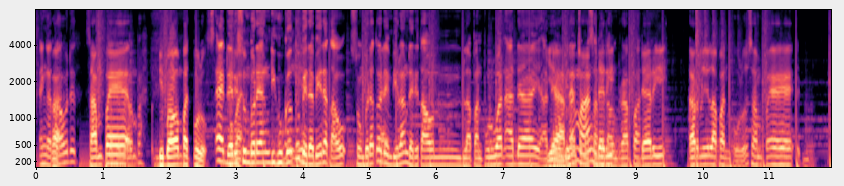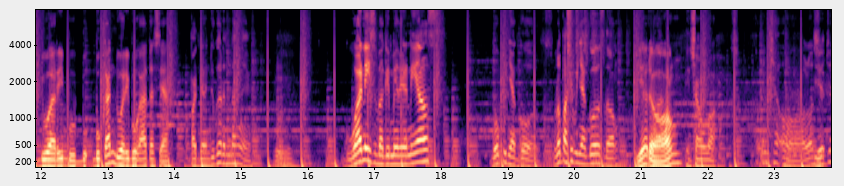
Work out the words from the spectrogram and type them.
Eh enggak Nggak. tahu deh. sampai di bawah 40. Eh dari sumber yang di Google Emang tuh iya? beda-beda tahu. Sumbernya tuh ada yang bilang dari tahun 80-an ada, ada Ya, yang bilang cuma memang sampai dari tahun berapa. dari early 80 sampai 2000 bu- bukan 2000 ke atas ya. Panjang juga rentangnya Hmm. Gua nih sebagai millennials Gue punya goals Lo pasti punya goals dong Iya dong. Insya Allah. Kok insya Allah Iya. saja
